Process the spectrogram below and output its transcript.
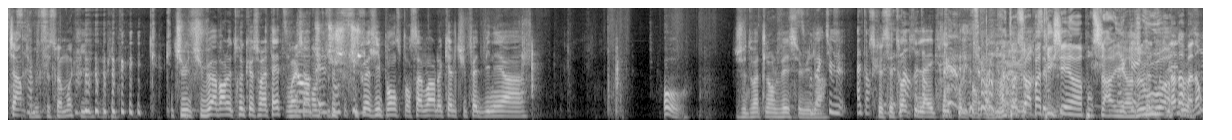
Tiens, Tu veux que ce soit moi qui. tu, tu veux avoir le truc sur la tête Ouais, Non, Tiens, tu, tu- tu choisis Ponce pour savoir lequel tu fais deviner à. Oh Je dois te l'enlever celui-là. tu me. Parce que c'est je- toi non, qui l'as écrit. faut le. Attention à pas tricher hein, pour Charlie, hein, Ok. je vous vois. Non, non, bah non.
